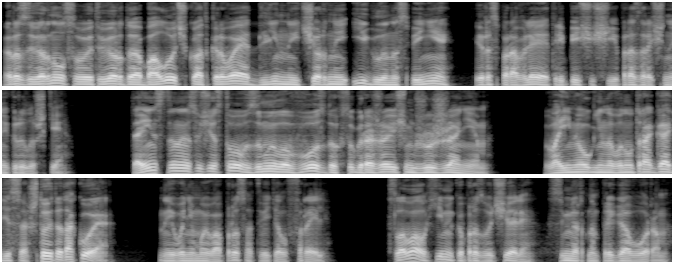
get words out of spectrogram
развернул свою твердую оболочку, открывая длинные черные иглы на спине и расправляя трепещущие прозрачные крылышки. Таинственное существо взмыло в воздух с угрожающим жужжанием. «Во имя огненного нутра Гадиса, что это такое?» На его немой вопрос ответил Фрель. Слова алхимика прозвучали смертным приговором.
